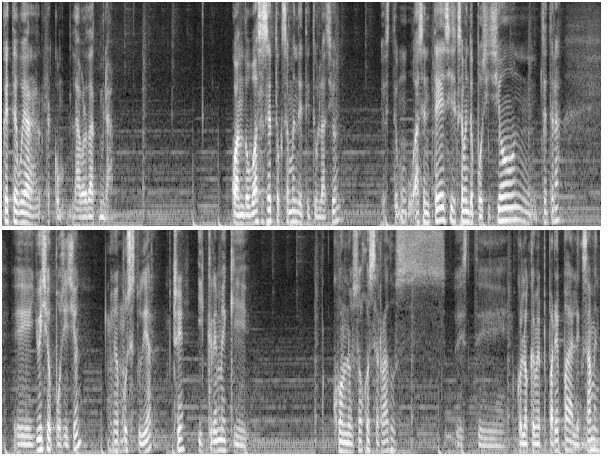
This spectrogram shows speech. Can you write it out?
¿Qué te voy a La verdad, mira cuando vas a hacer tu examen de titulación, este, hacen tesis, examen de oposición, etcétera. Eh, yo hice oposición, me puse a estudiar Sí. y créeme que con los ojos cerrados, este, con lo que me preparé para el examen,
